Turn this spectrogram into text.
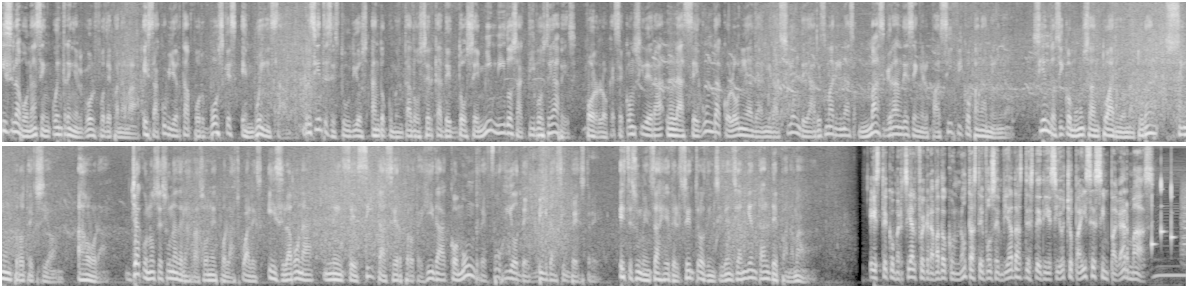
Isla Boná se encuentra en el Golfo de Panamá. Está cubierta por bosques en buen estado. Recientes estudios han documentado cerca de 12.000 nidos activos de aves, por lo que se considera la segunda colonia de anidación de aves marinas más grandes en el Pacífico panameño, siendo así como un santuario natural sin protección. Ahora, ya conoces una de las razones por las cuales Isla Boná necesita ser protegida como un refugio de vida silvestre. Este es un mensaje del Centro de Incidencia Ambiental de Panamá. Este comercial fue grabado con notas de voz enviadas desde 18 países sin pagar más.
